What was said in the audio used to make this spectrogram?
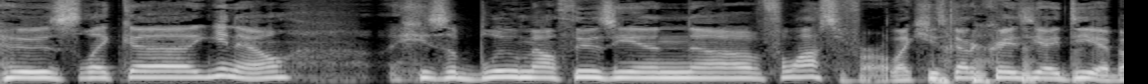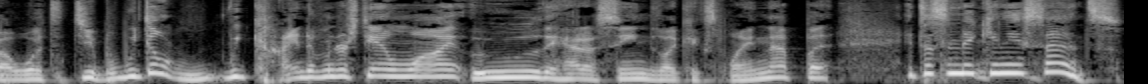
who's like, uh, you know, he's a blue Malthusian uh, philosopher. Like he's got a crazy idea about what to do, but we don't, we kind of understand why. Ooh, they had a scene to like explain that, but it doesn't make any sense.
